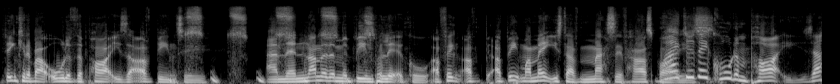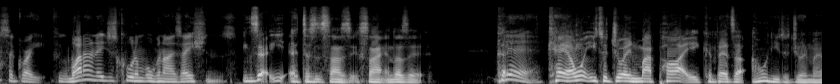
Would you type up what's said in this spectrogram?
thinking about all of the parties that I've been to, and then none of them have been political. I think I've I've been. My mate used to have massive house parties. Why do they call them parties? That's a great thing. Why don't they just call them organizations? exactly? It doesn't sound as exciting, does it? Yeah. Kae, I want you to join my party compared to I want you to join my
